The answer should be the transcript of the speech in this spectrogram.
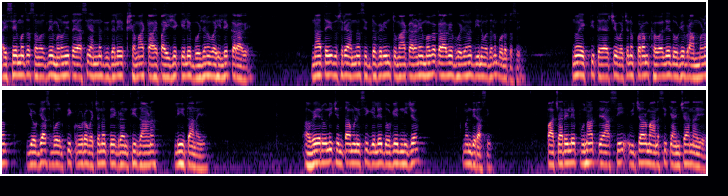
ऐसे मज समजले म्हणून तयासी अन्न दिदले क्षमा काय पाहिजे केले भोजन वहिले करावे. ना तरी दुसरे अन्न सिद्ध करीन तुम्हा कारणे मग करावे भोजन दिनवदन बोलत असे. न एकती तयाचे वचन परम खवळले दोघे ब्राह्मण योग्यास बोलती क्रूर वचन ते ग्रंथी जाण लिहिता नये. अवेरुनी चिंतामणीसी गेले दोघे निज मंदिरासी. पाचारेले पुन्हा त्यासी विचार मानसी त्यांच्या नये.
